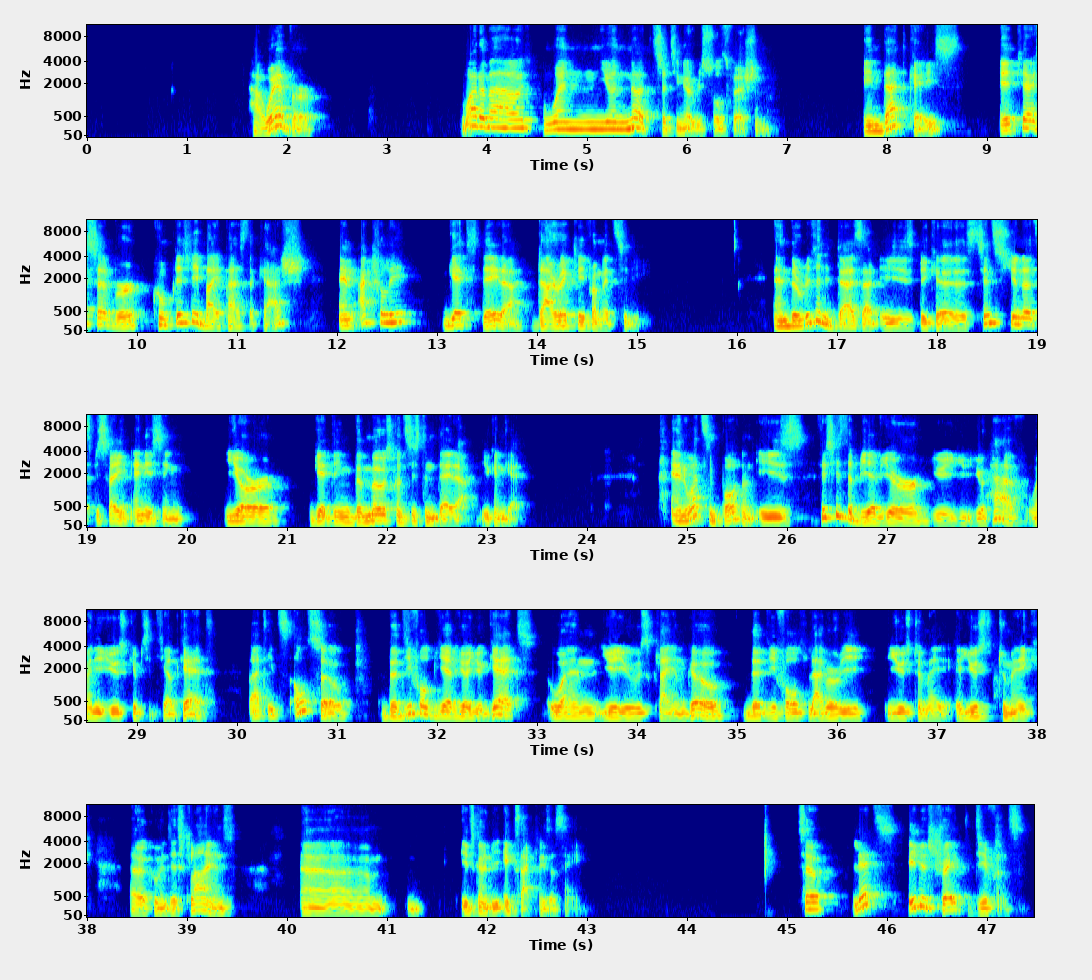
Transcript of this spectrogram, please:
However, what about when you're not setting a resource version? In that case, API server completely bypass the cache and actually gets data directly from etcd. And the reason it does that is because since you're not specifying anything, you're getting the most consistent data you can get. And what's important is this is the behavior you, you, have when you use kubectl get, but it's also the default behavior you get when you use client Go, the default library used to make used to make uh, Kubernetes clients. Um, it's going to be exactly the same. So let's illustrate the difference.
